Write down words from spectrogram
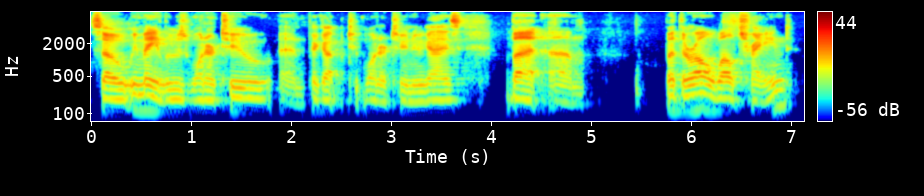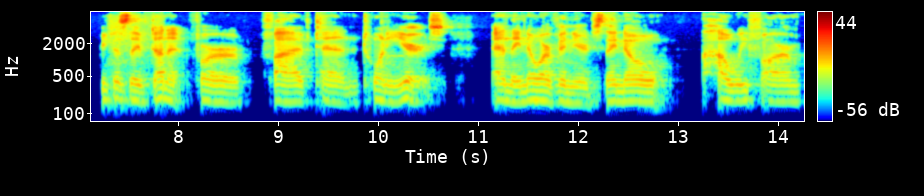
So we may lose one or two and pick up two, one or two new guys, but um, but they're all well trained because they've done it for 5, 10, 20 years. And they know our vineyards. They know how we farm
